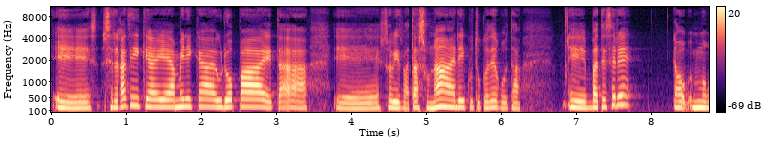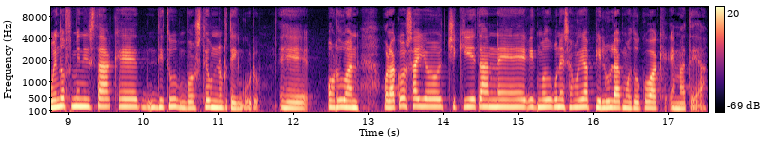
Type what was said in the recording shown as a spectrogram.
E, zergatik e, Amerika, Europa eta e, Soviet batasuna ere ikutuko dugu, eta e, batez ere, gau, mugimendu feministak ditu bosteun urte inguru. E, Orduan, olako saio txikietan egingo duguna izango dira pilulak modukoak ematea.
